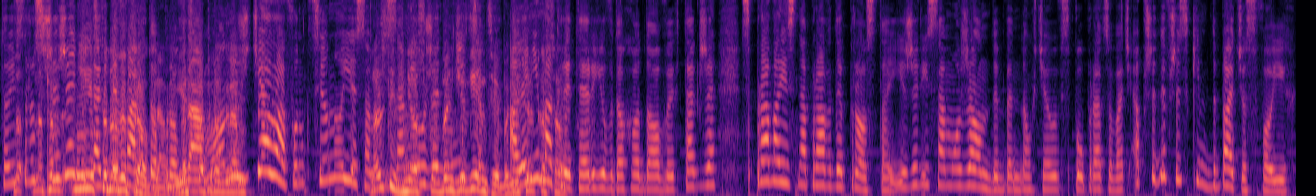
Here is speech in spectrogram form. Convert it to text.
to jest No, rozszerzenie nie jest tak to de facto program. Programu. program- On już działa, funkcjonuje, są No, ale ci tych sami wniosków będzie więcej, bo nie ale nie ma są- kryteriów dochodowych, także sprawa jest naprawdę prosta. Jeżeli samorządy będą chciały współpracować, a przede wszystkim dbać o swoich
